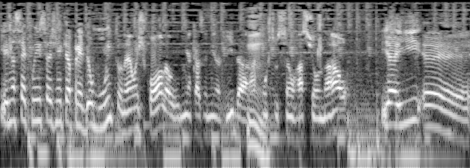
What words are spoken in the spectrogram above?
E aí na sequência a gente aprendeu muito, né? Uma escola, o Minha Casa Minha Vida, hum. a construção racional. E aí é,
